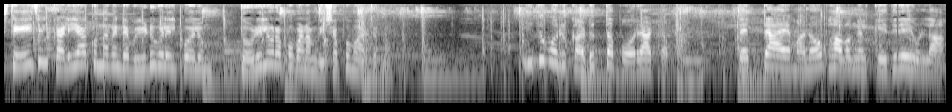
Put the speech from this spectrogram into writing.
സ്റ്റേജിൽ കളിയാക്കുന്നവന്റെ വീടുകളിൽ പോലും തൊഴിലുറപ്പ് പണം വിശപ്പ് മാറ്റുന്നു ഇതും ഒരു കടുത്ത പോരാട്ടം. തെറ്റായ മനോഭാവങ്ങൾക്കെതിരെയുള്ള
